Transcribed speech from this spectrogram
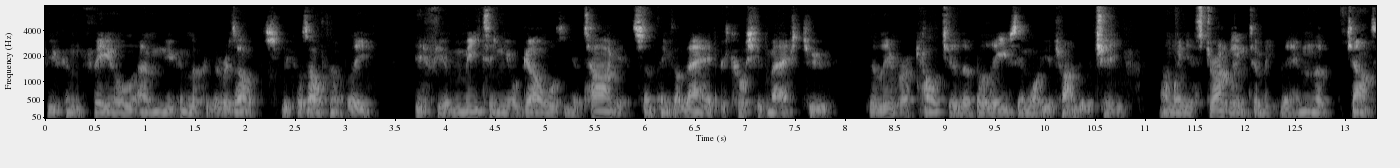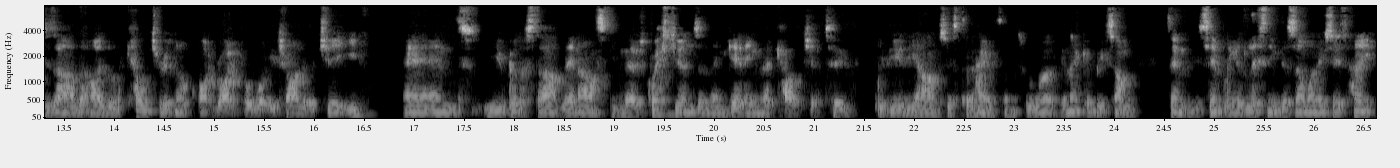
you can feel and you can look at the results because ultimately if you're meeting your goals and your targets and things like that, it's because you've managed to deliver a culture that believes in what you're trying to achieve. And when you're struggling to meet them, the chances are that either the culture is not quite right for what you're trying to achieve, and you've got to start then asking those questions and then getting the culture to give you the answers to how things will work. And that could be some simply as listening to someone who says, Hey,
